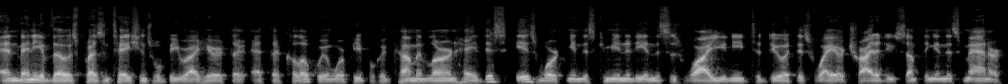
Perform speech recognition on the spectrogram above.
and many of those presentations will be right here at the at the colloquium where people could come and learn hey this is working in this community and this is why you need to do it this way or try to do something in this manner.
